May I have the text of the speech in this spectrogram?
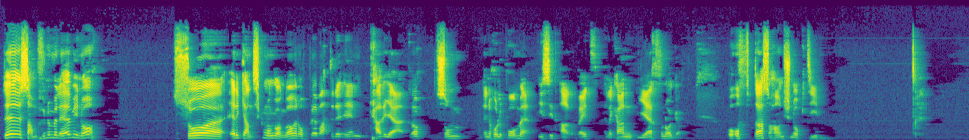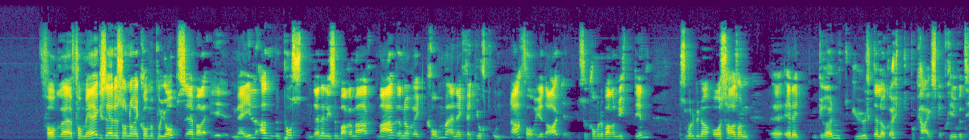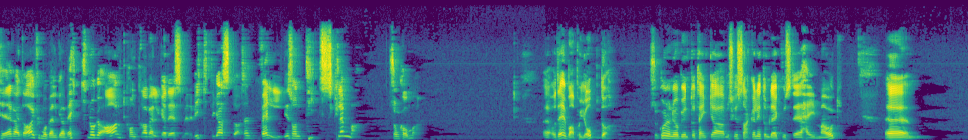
det samfunnet vi lever i nå, så er det ganske mange ganger en opplever at det er en karriere som en holder på med i sitt arbeid, eller hva en gjør for noe. Og ofte så har en ikke nok tid. For, eh, for, meg så er det sånn når jeg kommer på jobb, så er bare eh, mailposten den er liksom bare mer, mer når jeg kommer, enn jeg fikk gjort unna forrige dagen. Så kommer det bare nytt inn. Og så må du begynne å sa sånn eh, Er det grønt, gult eller rødt på hva jeg skal prioritere i dag? For jeg må velge vekk noe annet kontra å velge det som er det viktigste. Altså en veldig sånn tidsklemme som kommer. Og det er jo bare på jobb, da. Så kunne en jo begynt å tenke Vi skal snakke litt om det, hvordan det er hjemme òg.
